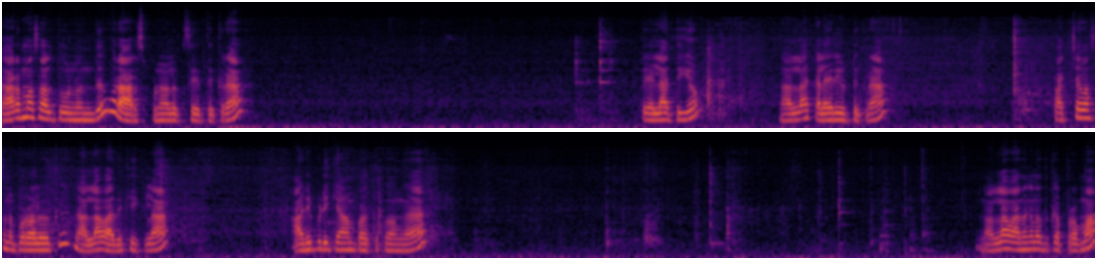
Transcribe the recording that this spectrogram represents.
கரம் மசாலா தூள் வந்து ஒரு அரை ஸ்பூன் அளவுக்கு சேர்த்துக்கிறேன். இப்போ எல்லாத்தையும் நல்லா கிளறி விட்டுக்கிறேன். பச்சை வாசனை போகிற அளவுக்கு நல்லா வதக்கிக்கலாம். அடிப்பிடிக்காமல் பார்த்துக்கோங்க. நல்லா வதங்கினதுக்கப்புறமா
